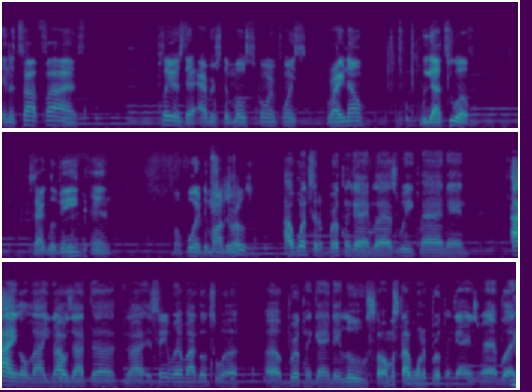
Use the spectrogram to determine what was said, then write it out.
in the top five players that average the most scoring points right now, we got two of them. Zach LaVine and my boy DeMar DeRozan. I went to the Brooklyn game last week, man, and I ain't gonna lie. You know, I was out there. You know, I- it seems whenever I go to a, a Brooklyn game, they lose. So I'm gonna stop going to Brooklyn games, man. But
